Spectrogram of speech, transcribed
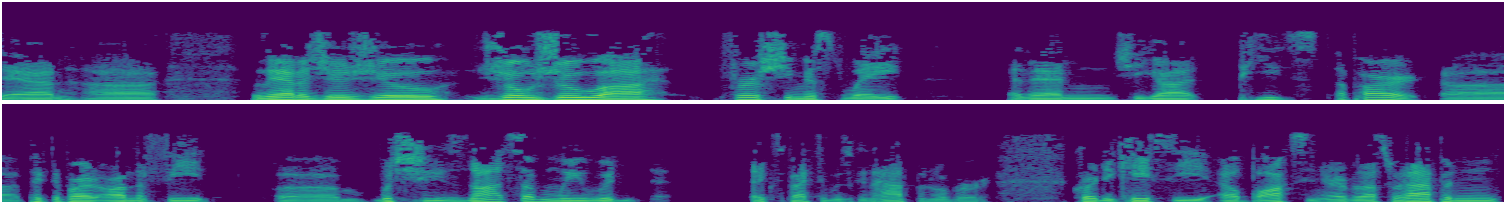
Dan. Uh, Liana Jojo Jojua. First, she missed weight, and then she got pieced apart, uh, picked apart on the feet, um, which is not something we would expect it was going to happen over Courtney Casey outboxing her, but that's what happened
